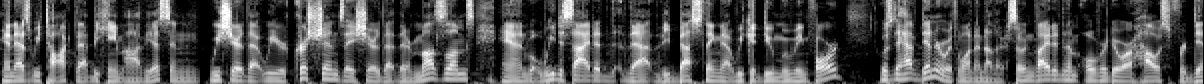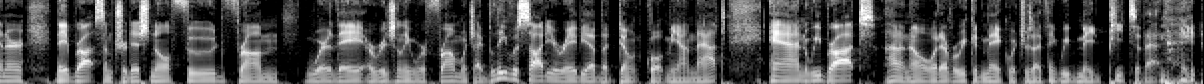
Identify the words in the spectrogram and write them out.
And as we talked, that became obvious. And we shared that we were Christians. They shared that they're Muslims. And what we decided that the best thing that we could do moving forward was to have dinner with one another. So invited them over to our house for dinner. They brought some traditional food from where they originally were from, which I believe was Saudi Arabia, but don't quote me on that. And we brought, I don't know, whatever we could make, which was I think we made pizza that night.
